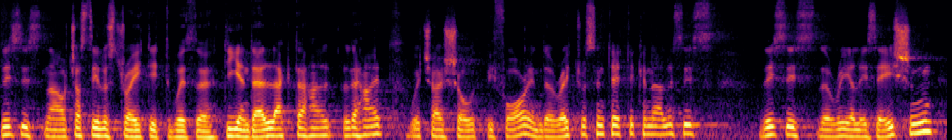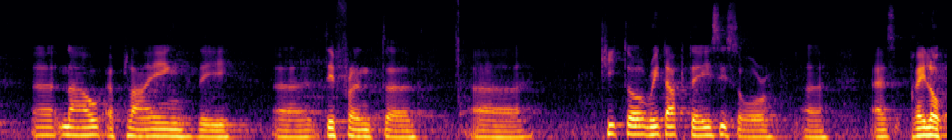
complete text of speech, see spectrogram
This is now just illustrated with the D and L lactaldehyde, which I showed before in the retrosynthetic analysis. This is the realization uh, now applying the uh, different uh, uh, keto reductases or as Prelog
